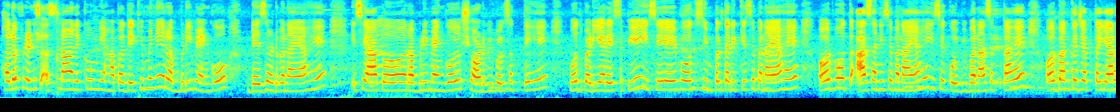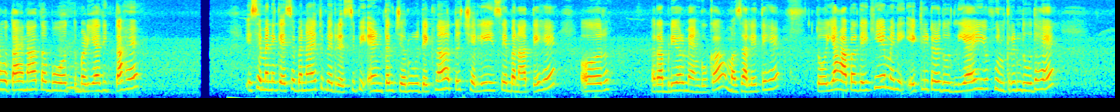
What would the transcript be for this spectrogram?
Hello friends, अस्सलाम वालेकुम। यहाँ पर देखिए मैंने रबड़ी मैंगो डेज़र्ट बनाया है। इसे आप रबड़ी मैंगो शॉर्ट भी बोल सकते हैं। बहुत बढ़िया रेसिपी है। इसे बहुत सिंपल तरीके से बनाया है और बहुत आसानी से बनाया है। इसे कोई भी बना सकता है और बनकर जब तैयार होता है ना तो बहुत बढ़िया दिखता है। इसे मैंने कैसे बनाया तो मेरी रेसिपी एंड तक ज़रूर देखना। तो चलिए इसे बनाते हैं और रबड़ी और मैंगो का मज़ा लेते हैं। तो यहाँ पर देखिए मैंने एक लीटर दूध लिया है, ये फुल क्रीम दूध है।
